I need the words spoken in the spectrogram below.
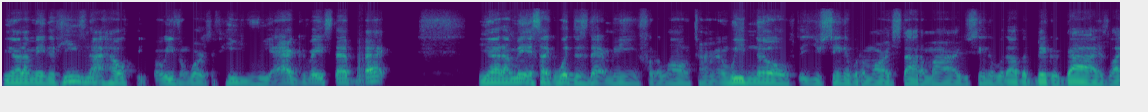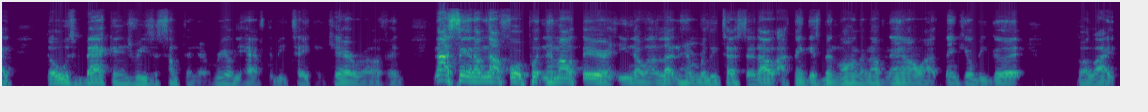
You know what I mean? If he's not healthy, or even worse, if he re-aggravates that back, you know what I mean? It's like, what does that mean for the long term? And we know you've seen it with Amar'e Stoudemire, you've seen it with other bigger guys. Like those back injuries are something that really have to be taken care of. And not saying I'm not for putting him out there, and, you know, and letting him really test it out. I think it's been long enough now. I think he'll be good. But like,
